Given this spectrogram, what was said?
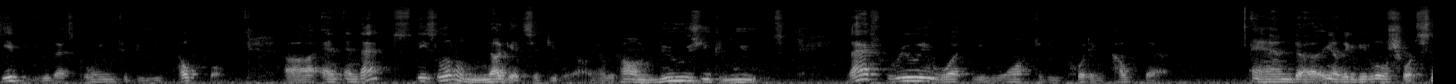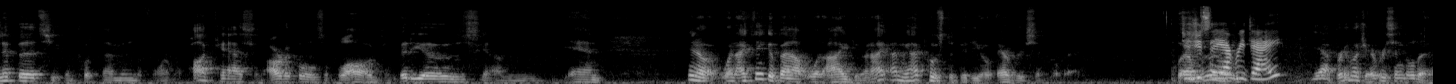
give you that's going to be helpful? Uh, and and that's these little nuggets, if you will. You know, we call them news you can use. That's really what you want to be putting out there. And uh, you know, they can be little short snippets. You can put them in the form of podcasts and articles and blogs and videos. You know, and you know, when I think about what I do, and I, I mean, I post a video every single day. But Did I'm you say every day? Yeah, pretty much every single day.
